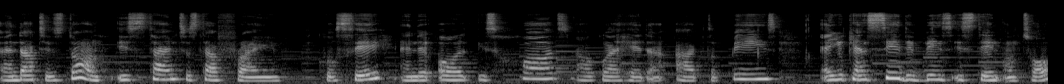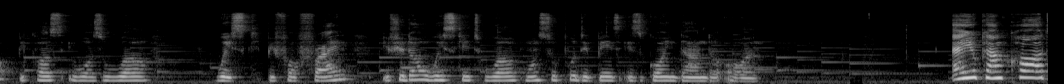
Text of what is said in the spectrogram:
And that is done. It's time to start frying kose and the oil is hot. I'll go ahead and add the beans and you can see the beans is staying on top because it was well whisk before frying. If you don't whisk it well once you put the beans it's going down the oil. And you can cut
